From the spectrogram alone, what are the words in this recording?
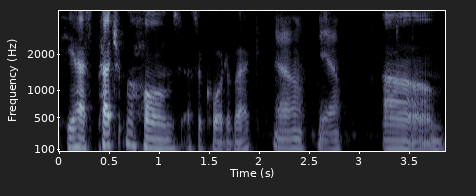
He has Patrick Mahomes as a quarterback. Oh, yeah. Um,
